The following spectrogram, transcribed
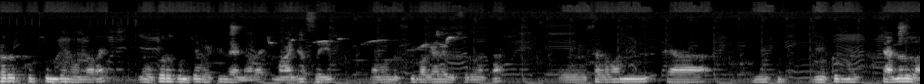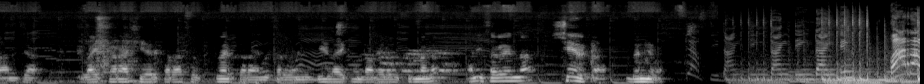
खरंच खूप सुंदर होणार आहे. लवकरच तुमच्या भेटीला येणार आहे. माझ्या सहित. त्यामुळे नक्की बघायला विसरू नका. सर्वांनी त्या यूट्यूब यूट्यूब चॅनलला आमच्या लाईक करा शेअर करा सबस्क्राईब करा. आणि सर्वांनी बेल ऐकून दाबायला विसरू नका. आणि सगळ्यांना शेअर करा. धन्यवाद. ডাং ডিং ডাং ডিং বারা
